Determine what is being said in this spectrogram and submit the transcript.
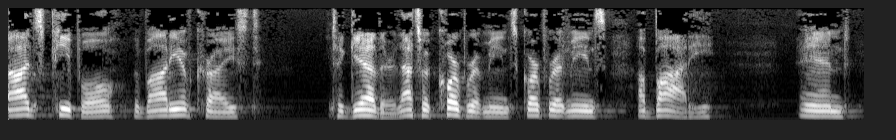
God's people, the body of Christ, together. That's what corporate means. Corporate means a body. And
